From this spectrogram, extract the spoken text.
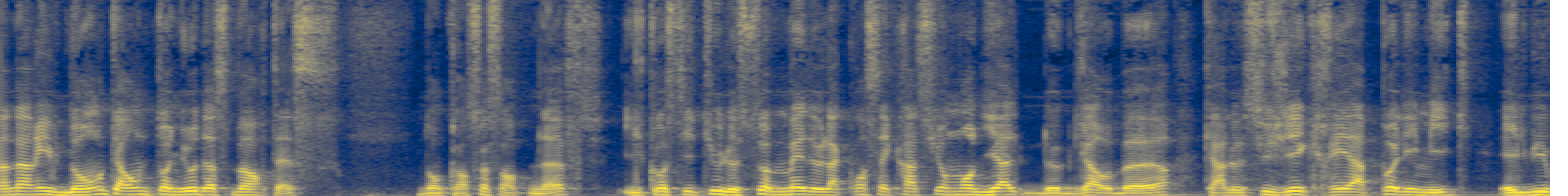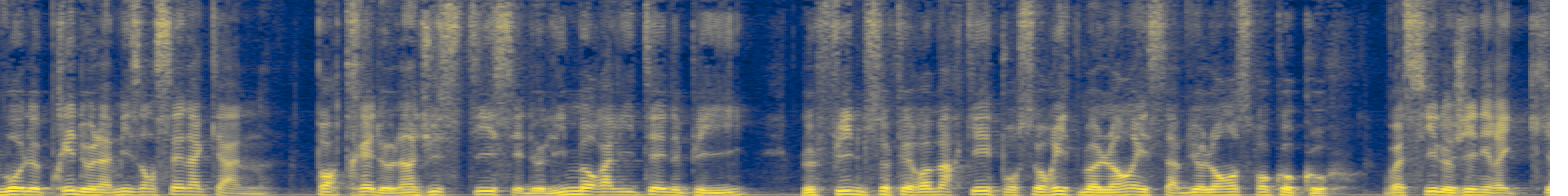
En arrive donc à Antonio das Mortes. Donc en 69, il constitue le sommet de la consécration mondiale de Glauber, car le sujet créa polémique et lui vaut le prix de la mise en scène à Cannes. Portrait de l'injustice et de l'immoralité des pays, le film se fait remarquer pour son rythme lent et sa violence rococo. Voici le générique.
